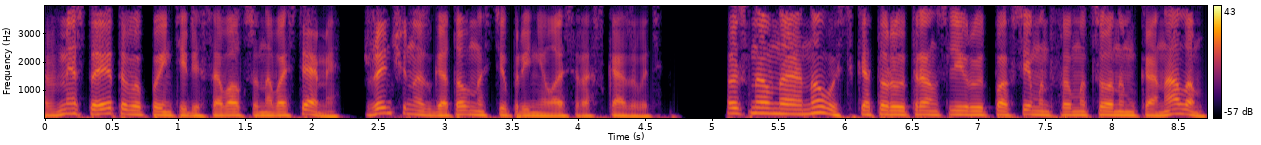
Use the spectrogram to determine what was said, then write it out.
Вместо этого поинтересовался новостями. Женщина с готовностью принялась рассказывать. Основная новость, которую транслируют по всем информационным каналам,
